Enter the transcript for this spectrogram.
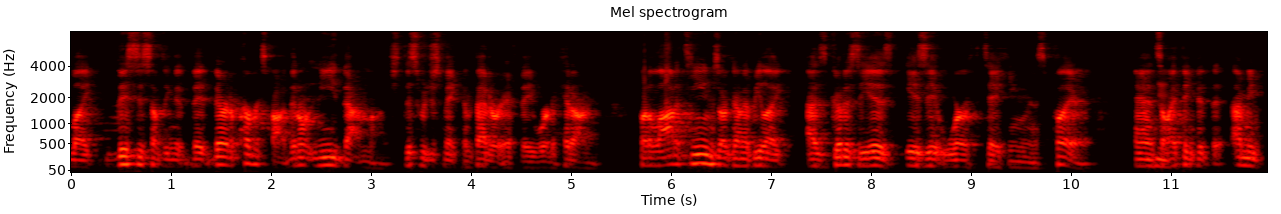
Like this is something that they, they're in a perfect spot. They don't need that much. This would just make them better if they were to hit on it. But a lot of teams are going to be like, as good as he is, is it worth taking this player? And so I think that, I mean,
